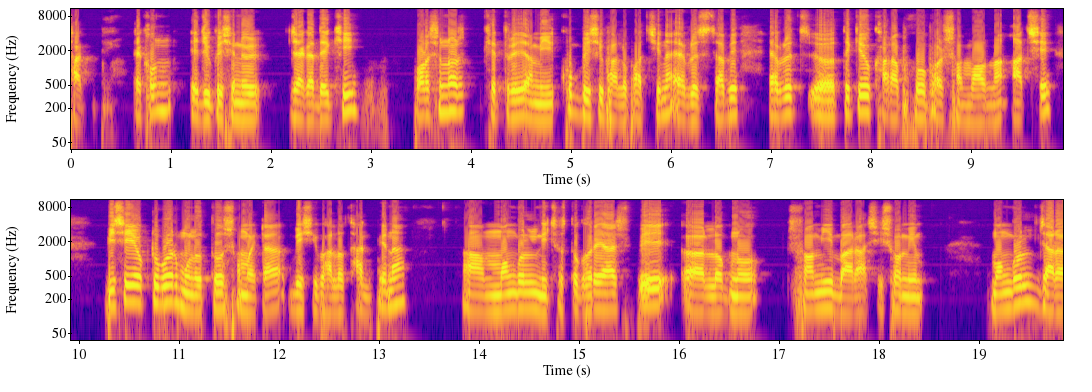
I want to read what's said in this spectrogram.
থাকবে। এখন এডুকেশনের জায়গা দেখি। পড়াশোনার ক্ষেত্রে আমি খুব বেশি ভালো পাচ্ছি না অ্যাভারেজ যাবে। অ্যাভারেজ থেকেও খারাপ হবার সম্ভাবনা আছে। বিশে অক্টোবর মূলত সময়টা বেশি ভালো থাকবে না। মঙ্গল নিচস্থ ঘরে আসবে লগ্ন স্বামী বা রাশি স্বামী। মঙ্গল যারা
